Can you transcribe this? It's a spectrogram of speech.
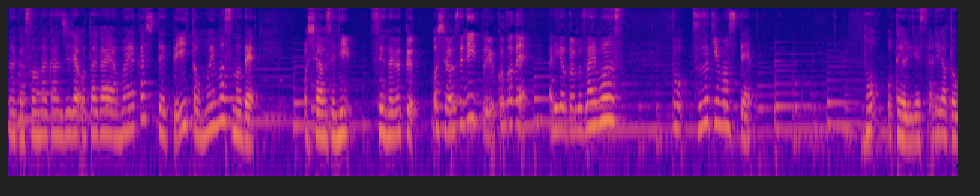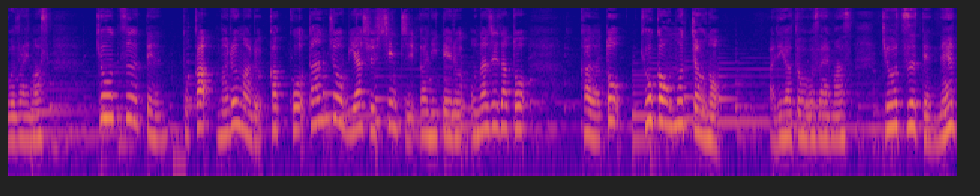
なんかそんな感じでお互い甘やかしてっていいと思いますのでお幸せに末永くお幸せにということでありがとうございます。と続きましてのお便りです。ありがとうございます。共通点とか〇〇かっこ誕生日や出身地が似ている同じだとかだと共感を持っちゃうの。ありがとうございます。共通点ね。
